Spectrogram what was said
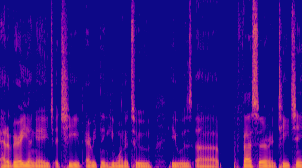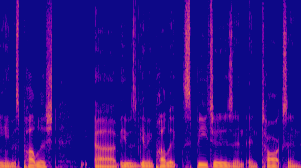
at a very young age achieved everything he wanted to. He was a professor and teaching. He was published. Uh, he was giving public speeches and, and talks and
